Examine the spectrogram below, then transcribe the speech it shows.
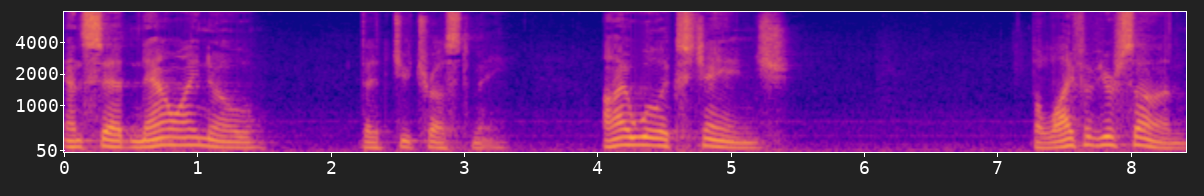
and said, Now I know that you trust me. I will exchange the life of your son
